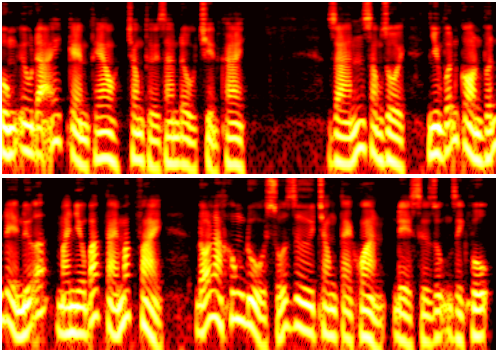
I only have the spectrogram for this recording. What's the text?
cùng ưu đãi kèm theo trong thời gian đầu triển khai. Dán xong rồi nhưng vẫn còn vấn đề nữa mà nhiều bác tài mắc phải, đó là không đủ số dư trong tài khoản để sử dụng dịch vụ.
